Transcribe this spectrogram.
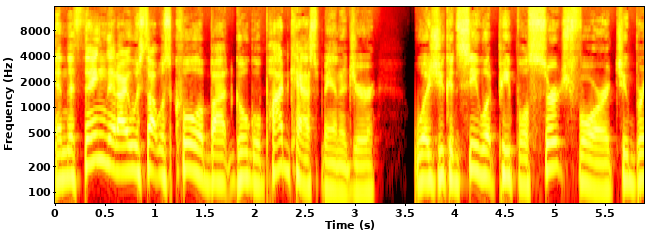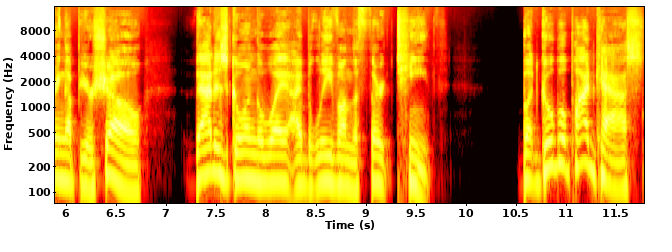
And the thing that I always thought was cool about Google Podcast Manager was you could see what people search for to bring up your show. That is going away, I believe, on the 13th. But Google Podcasts,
